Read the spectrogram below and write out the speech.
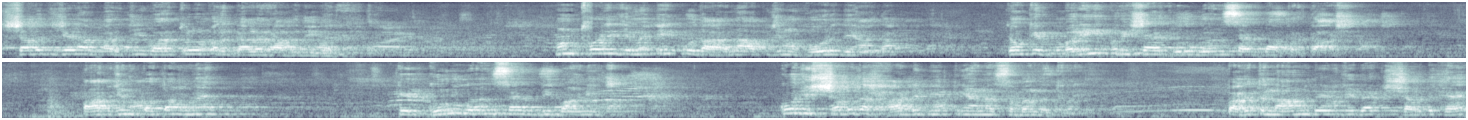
ਸ਼ਬਦ ਜਿਹੜਾ ਮਰਜ਼ੀ ਵਰਤ ਲਓ, ਪਰ ਗੱਲ ਰੱਬ ਦੀ ਕਰੇ। ਹੁਣ ਥੋੜੀ ਜਿਹੀ ਮੈਂ ਇੱਕ ਉਦਾਹਰਨ ਆਪ ਜੀ ਨੂੰ ਹੋਰ ਦਿਆਂਗਾ। ਕਿਉਂਕਿ ਬਰੀਕ ਵਿਸ਼ਾ ਹੈ ਗੁਰੂ ਗ੍ਰੰਥ ਸਾਹਿਬ ਦਾ ਪ੍ਰਕਾਸ਼ ਆਪ ਜੀ ਨੂੰ ਪਤਾ ਹੋਣਾ ਕਿ ਗੁਰੂ ਗ੍ਰੰਥ ਸਾਹਿਬ ਦੀ ਬਾਣੀ 'ਚ ਕੁਝ ਸ਼ਬਦ ਹੱਡ ਬੀਤੀਆਂ ਨਾਲ ਸੰਬੰਧਿਤ ਨੇ। ਭਗਤ ਨਾਮਦੇਵ ਜੀ ਦਾ ਇੱਕ ਸ਼ਬਦ ਹੈ,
